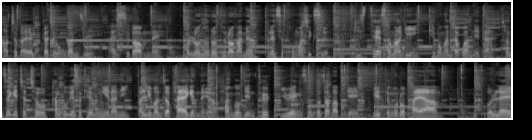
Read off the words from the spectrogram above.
어쩌다 여기까지 온 건지 알 수가 없네. 본론으로 들어가면 트랜스포머 6 비스트의 사막이 개봉한다고 합니다. 전 세계 최초 한국에서 개봉이라니 빨리 먼저 봐야겠네요. 한국인 특 유행 선도자답게 1등으로 봐야 함. 원래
